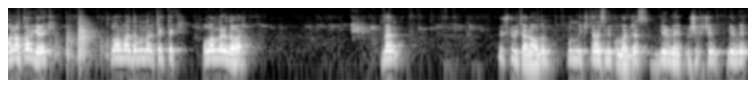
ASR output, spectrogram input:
Anahtar gerek. Normalde bunları tek tek olanları da var. Ben üçlü bir tane aldım. Bunun iki tanesini kullanacağız. Birini ışık için, birini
